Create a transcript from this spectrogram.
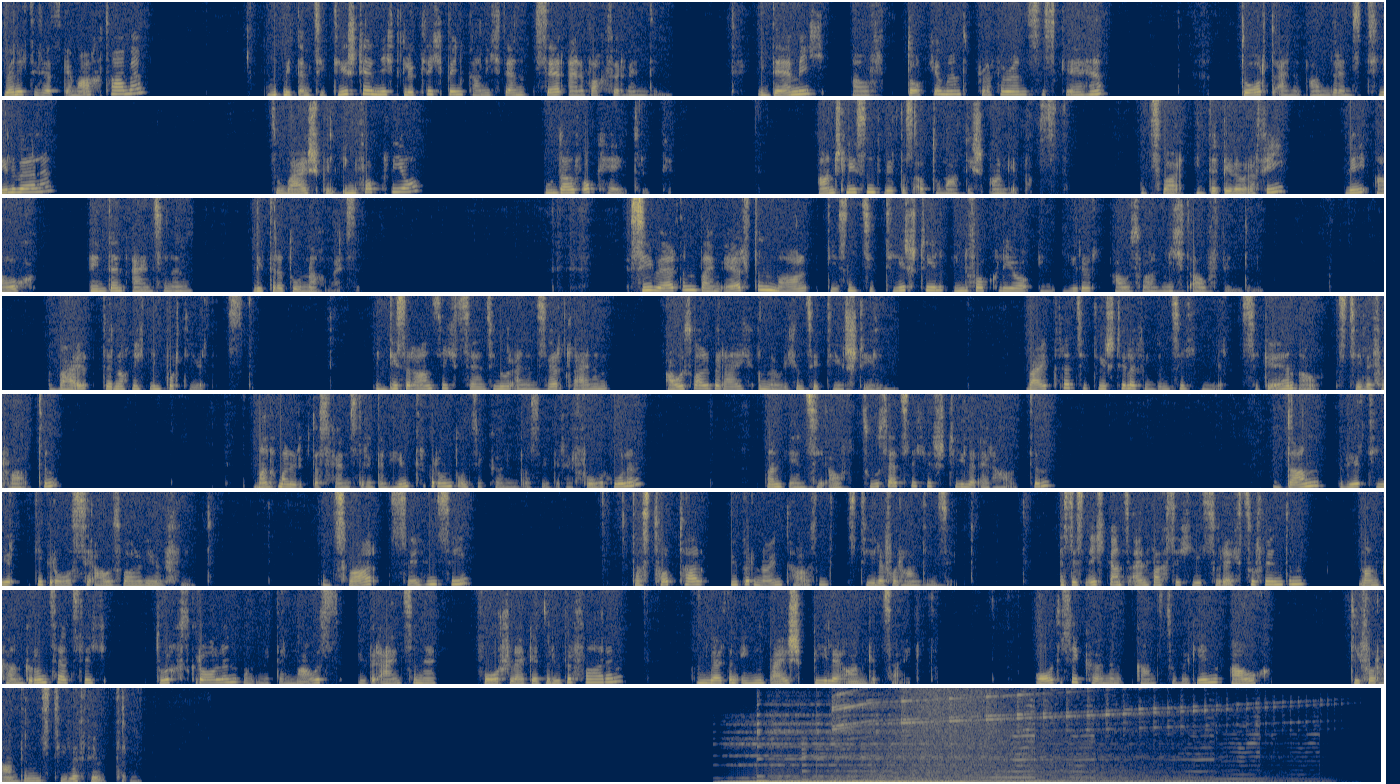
Wenn ich das jetzt gemacht habe und mit dem Zitierstil nicht glücklich bin, kann ich den sehr einfach verwenden, indem ich auf Document Preferences gehe, dort einen anderen Stil wähle, zum Beispiel InfoClio und auf OK drücke. Anschließend wird das automatisch angepasst. Und zwar in der Bibliografie wie auch in den einzelnen Literaturnachweisen. Sie werden beim ersten Mal diesen Zitierstil InfoClio in Ihrer Auswahl nicht auffinden, weil der noch nicht importiert ist. In dieser Ansicht sehen Sie nur einen sehr kleinen Auswahlbereich an möglichen Zitierstilen. Weitere Zitierstile finden Sie hier. Sie gehen auf Stile verwalten. Manchmal rückt das Fenster in den Hintergrund und Sie können das wieder hervorholen. Dann gehen Sie auf zusätzliche Stile erhalten. Und dann wird hier die große Auswahl geöffnet. Und zwar sehen Sie, dass total über 9000 Stile vorhanden sind. Es ist nicht ganz einfach, sich hier zurechtzufinden. Man kann grundsätzlich durchscrollen und mit der Maus über einzelne Vorschläge drüber fahren, dann werden Ihnen Beispiele angezeigt. Oder Sie können ganz zu Beginn auch die vorhandenen Stile filtern.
